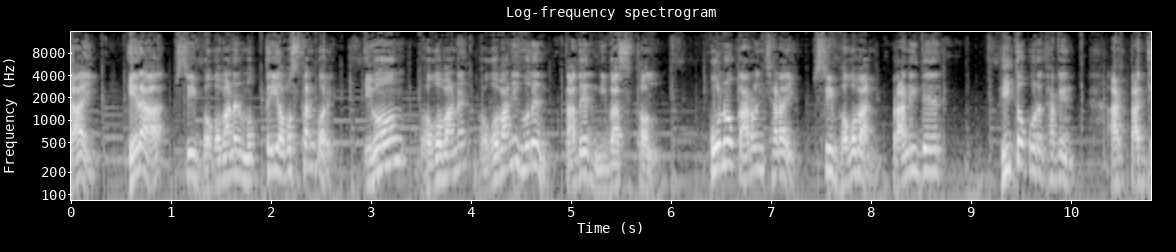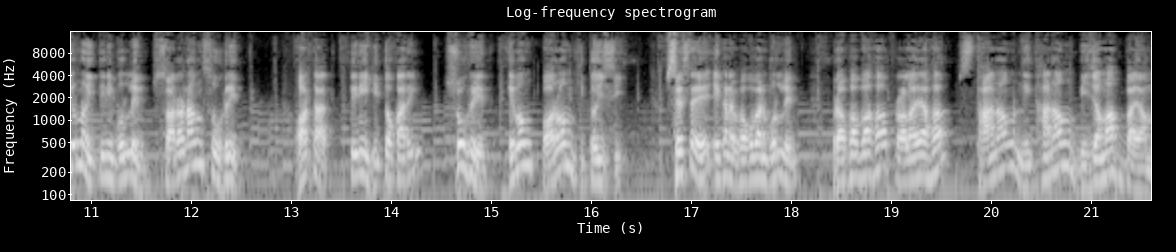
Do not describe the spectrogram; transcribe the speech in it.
তাই এরা শ্রী ভগবানের মধ্যেই অবস্থান করে এবং ভগবানের, ভগবানই হলেন তাদের নিবাসস্থল। কোনো কারণ ছাড়াই শ্রী ভগবান প্রাণীদের হিত করে থাকেন। আর তার জন্যই তিনি বললেন, শরণাং সুহৃদ অর্থাৎ তিনি হিতকারী সুহৃদ এবং পরম হিতৈষী। শেষে এখানে ভগবান বললেন প্রভবহ প্রলয় স্থানং নিধানং বীজমাব্যায়াম।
